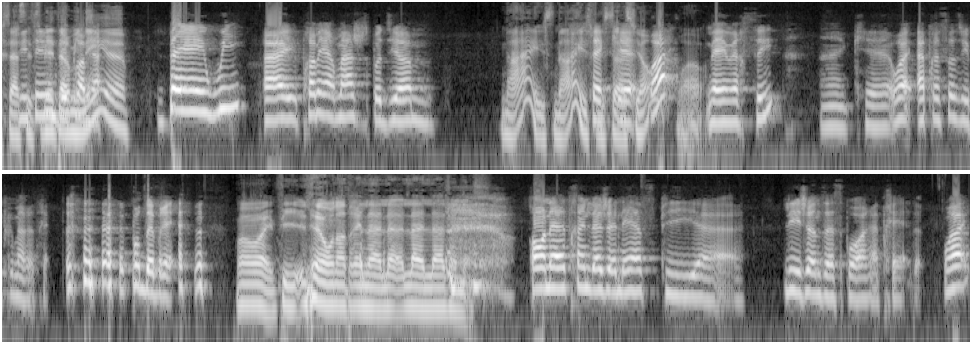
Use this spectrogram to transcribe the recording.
ça s'est bien terminé? Euh? Ben oui. Hey, première match du podium. Nice, nice, félicitations. ouais, wow. mais merci. Donc, euh, ouais, après ça, j'ai pris ma retraite. Pour de vrai. ouais, ouais, puis là, on entraîne la, la, la, la jeunesse. On entraîne la jeunesse, puis euh, les jeunes espoirs après. Là. Ouais.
